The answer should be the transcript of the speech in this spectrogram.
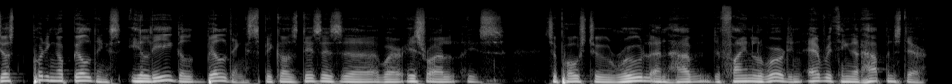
just putting up buildings, illegal buildings, because this is uh, where Israel is supposed to rule and have the final word in everything that happens there.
